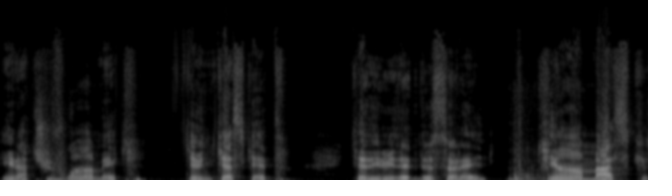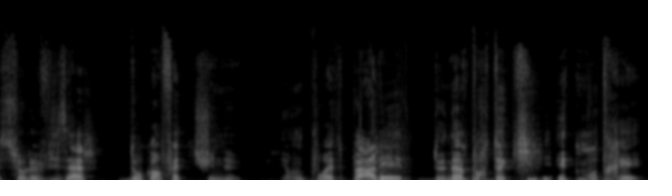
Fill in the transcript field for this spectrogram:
et là tu vois un mec qui a une casquette, qui a des lunettes de soleil, qui a un masque sur le visage. Donc en fait, tu on pourrait te parler de n'importe qui et te montrer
